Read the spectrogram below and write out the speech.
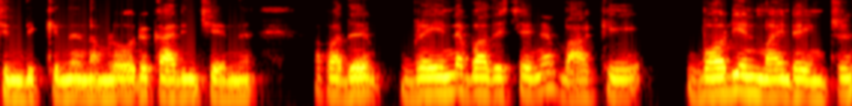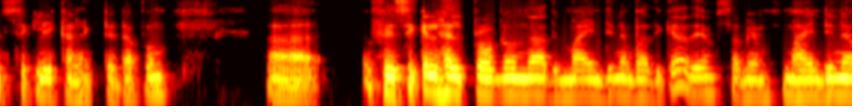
ചിന്തിക്കുന്നത് നമ്മൾ ഓരോ കാര്യം ചെയ്യുന്നത് അപ്പോൾ അത് ബ്രെയിനിനെ ബാധിച്ചു കഴിഞ്ഞാൽ ബാക്കി body and mind intrinsically connected അപ്പം ഫിസിക്കൽ ഹെൽത്ത് പ്രോബ്ലം വന്നാൽ അത് മൈൻഡിനെ ബാധിക്കുക. അതേസമയം മൈൻഡിനെ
